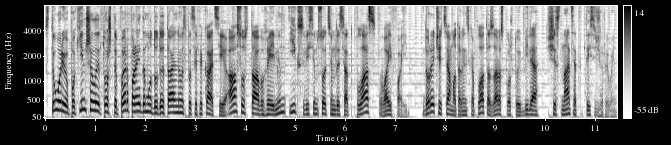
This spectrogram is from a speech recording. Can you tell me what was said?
З теорією покінчили, тож тепер перейдемо до детальної специфікації Asus TUF Gaming X870 Plus Wi-Fi. До речі, ця материнська плата зараз коштує біля 16 тисяч гривень.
